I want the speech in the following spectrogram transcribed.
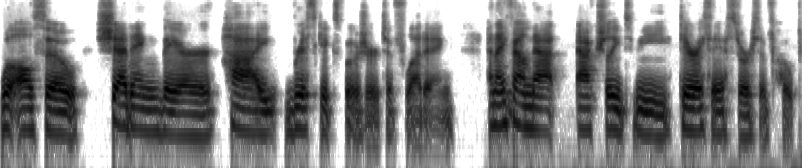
while also shedding their high risk exposure to flooding. And I found that actually to be, dare I say, a source of hope.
